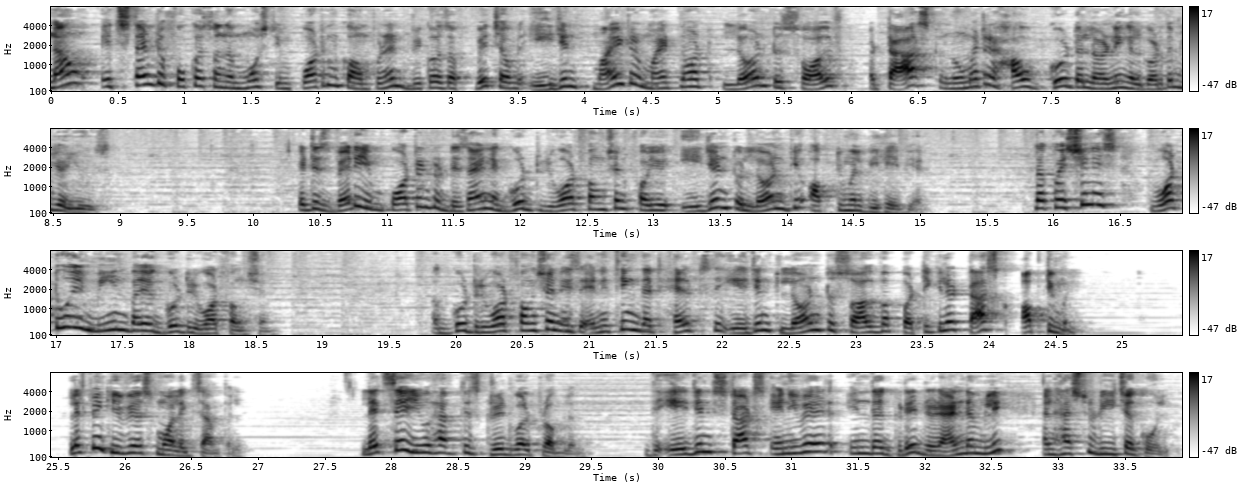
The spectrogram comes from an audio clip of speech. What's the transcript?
Now it's time to focus on the most important component because of which our agent might or might not learn to solve a task no matter how good a learning algorithm you use. It is very important to design a good reward function for your agent to learn the optimal behavior. The question is, what do I mean by a good reward function? A good reward function is anything that helps the agent learn to solve a particular task optimally. Let me give you a small example. Let's say you have this grid world problem. The agent starts anywhere in the grid randomly and has to reach a goal.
